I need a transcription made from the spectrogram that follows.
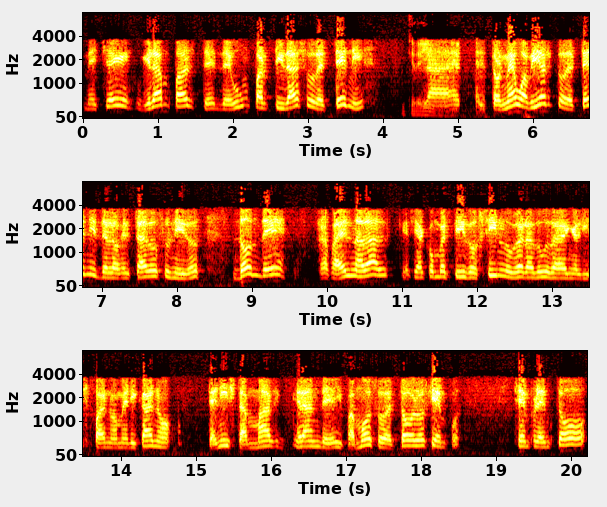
me eché gran parte de un partidazo de tenis, la- el torneo abierto de tenis de los Estados Unidos, donde Rafael Nadal, que se ha convertido sin lugar a duda en el hispanoamericano tenista más grande y famoso de todos los tiempos, se enfrentó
